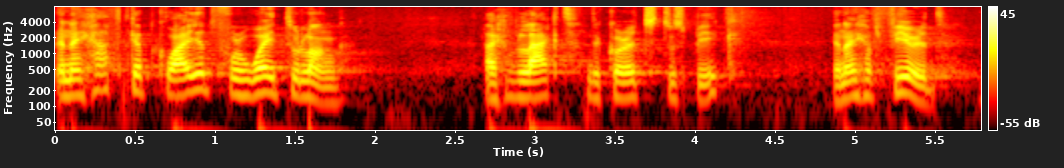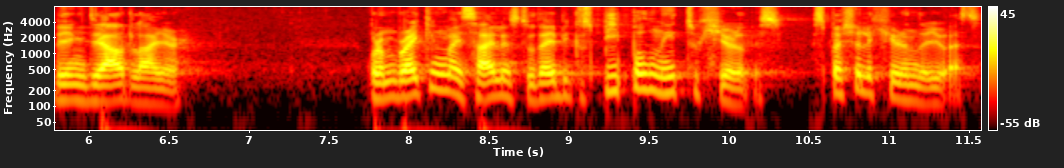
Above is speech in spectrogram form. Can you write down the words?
and I have kept quiet for way too long. I have lacked the courage to speak, and I have feared being the outlier. But I'm breaking my silence today because people need to hear this, especially here in the US.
